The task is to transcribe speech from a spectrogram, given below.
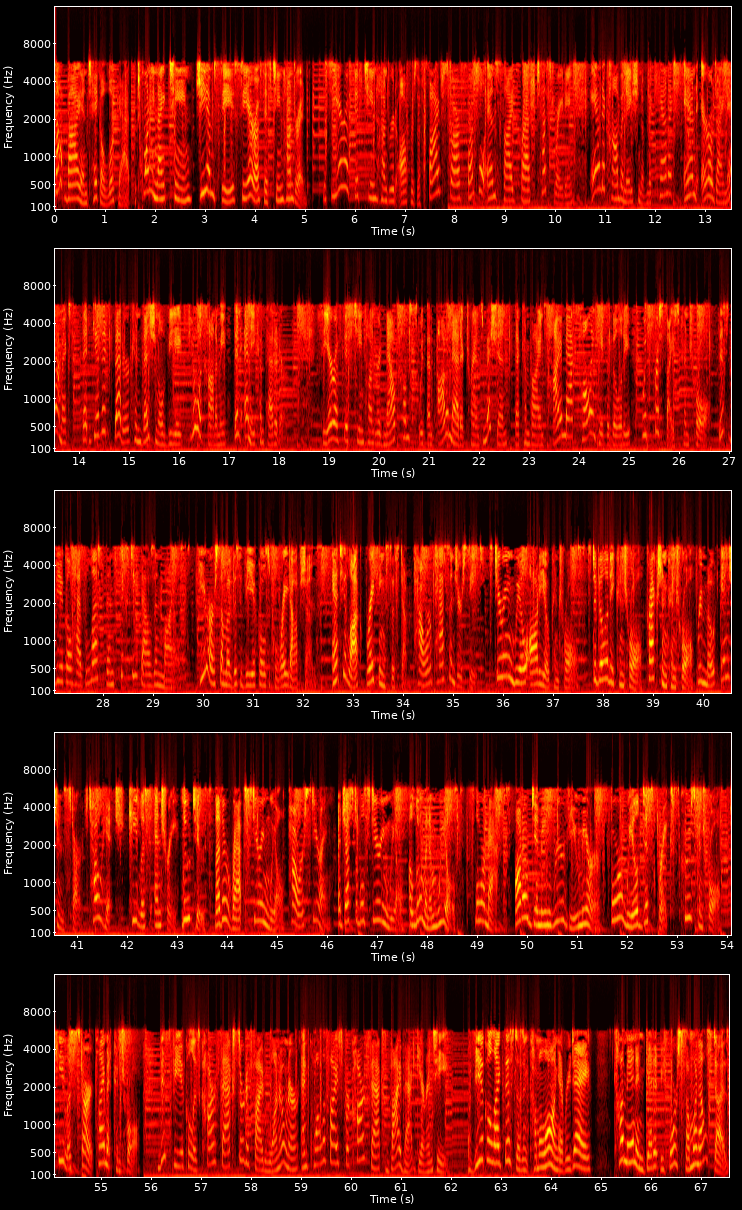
Stop by and take a look at the 2019 GMC Sierra 1500. The Sierra 1500 offers a five-star frontal and side crash test rating and a combination of mechanics and aerodynamics that give it better conventional V8 fuel economy than any competitor. Sierra 1500 now comes with an automatic transmission that combines high max hauling capability with precise control. This vehicle has less than 60,000 miles. Here are some of this vehicle's great options. Anti-lock braking system, power passenger seat, steering wheel audio controls, stability control, traction control, remote engine start, tow hitch, keyless entry, Bluetooth, leather wrapped steering wheel, power steering, adjustable steering wheel, aluminum wheels, floor mats, auto dimming rear view mirror, four wheel disc brakes, cruise control, keyless start, climate control. This vehicle is Carfax certified one owner and qualifies for Carfax buyback guarantee. A vehicle like this doesn't come along every day. Come in and get it before someone else does.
